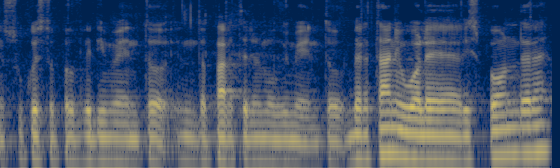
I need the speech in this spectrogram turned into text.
su questo provvedimento da parte del Movimento. Bertani vuole rispondere?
